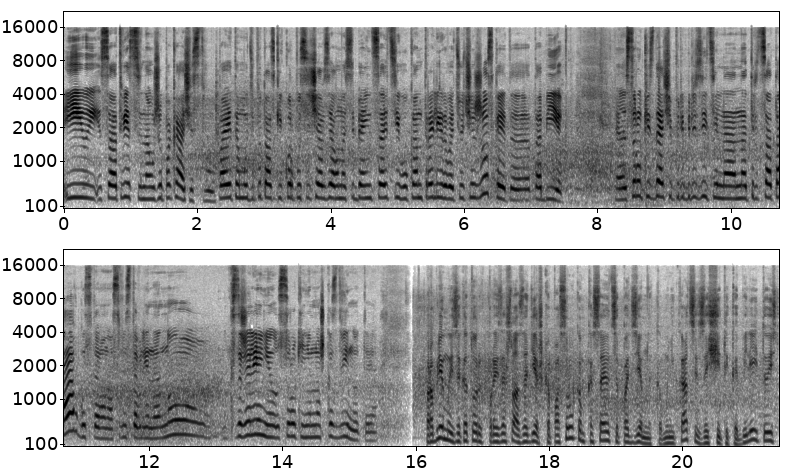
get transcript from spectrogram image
и, соответственно, уже по качеству. Поэтому депутатский корпус сейчас взял на себя инициативу контролировать очень жестко этот объект. Э, сроки сдачи приблизительно на 30 августа у нас выставлены, но, к сожалению, сроки немножко сдвинутые. Проблемы, из-за которых произошла задержка по срокам, касаются подземных коммуникаций, защиты кабелей, то есть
